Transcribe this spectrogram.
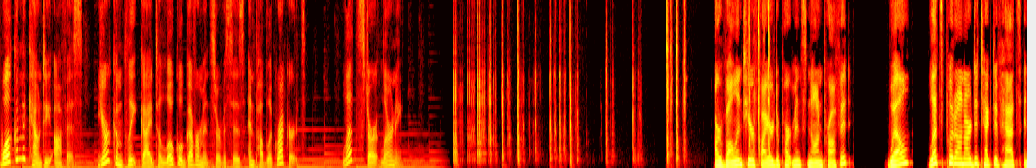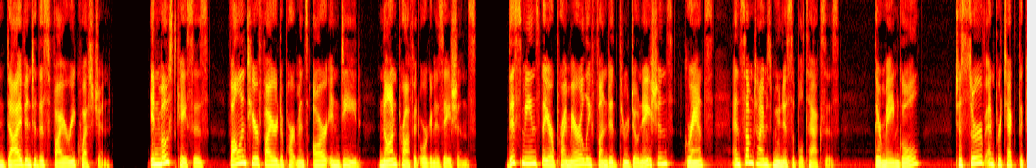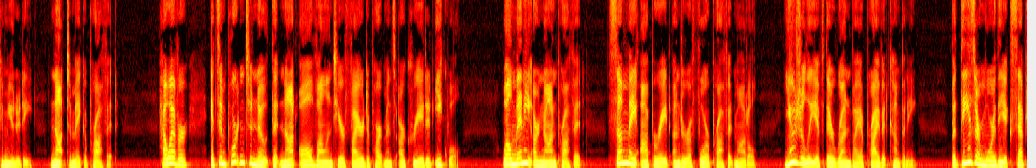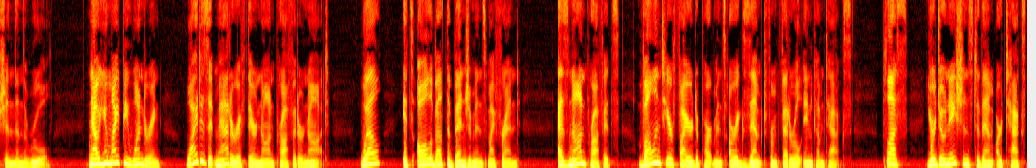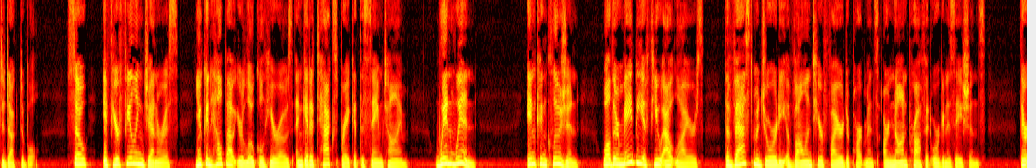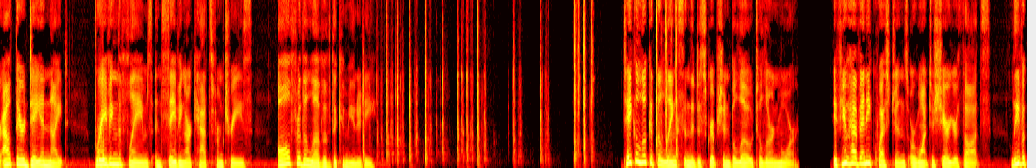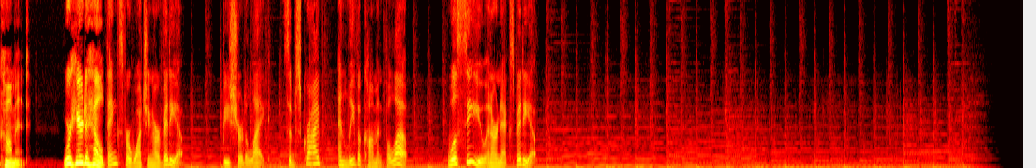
Welcome to County Office, your complete guide to local government services and public records. Let's start learning. Are volunteer fire departments nonprofit? Well, let's put on our detective hats and dive into this fiery question. In most cases, volunteer fire departments are indeed nonprofit organizations. This means they are primarily funded through donations, grants, and sometimes municipal taxes. Their main goal? To serve and protect the community, not to make a profit. However, it's important to note that not all volunteer fire departments are created equal. While many are nonprofit, some may operate under a for profit model, usually if they're run by a private company. But these are more the exception than the rule. Now, you might be wondering why does it matter if they're nonprofit or not? Well, it's all about the Benjamins, my friend. As nonprofits, volunteer fire departments are exempt from federal income tax. Plus, your donations to them are tax deductible. So, if you're feeling generous, you can help out your local heroes and get a tax break at the same time. Win win. In conclusion, while there may be a few outliers, the vast majority of volunteer fire departments are nonprofit organizations. They're out there day and night, braving the flames and saving our cats from trees, all for the love of the community. Take a look at the links in the description below to learn more. If you have any questions or want to share your thoughts, leave a comment. We're here to help. Thanks for watching our video. Be sure to like, subscribe, and leave a comment below. We'll see you in our next video.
